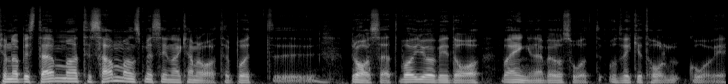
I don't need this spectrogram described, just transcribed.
kunna bestämma tillsammans med sina kamrater på ett eh, bra sätt. Vad gör vi idag? Vad ägnar vi oss åt? Åt vilket håll går vi?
